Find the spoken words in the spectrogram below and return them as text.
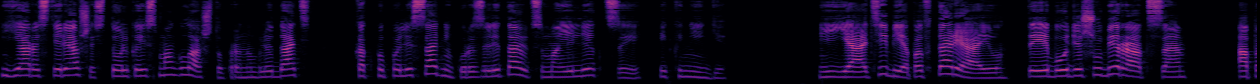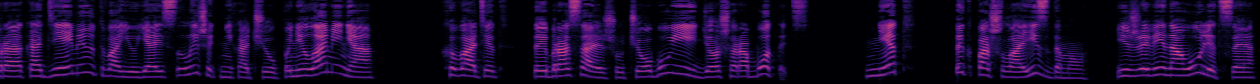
Я, растерявшись, только и смогла что пронаблюдать, как по полисаднику разлетаются мои лекции и книги. «Я тебе повторяю, ты будешь убираться. А про академию твою я и слышать не хочу, поняла меня?» Хватит, ты бросаешь учебу и идешь работать. Нет? Так пошла из дому и живи на улице.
